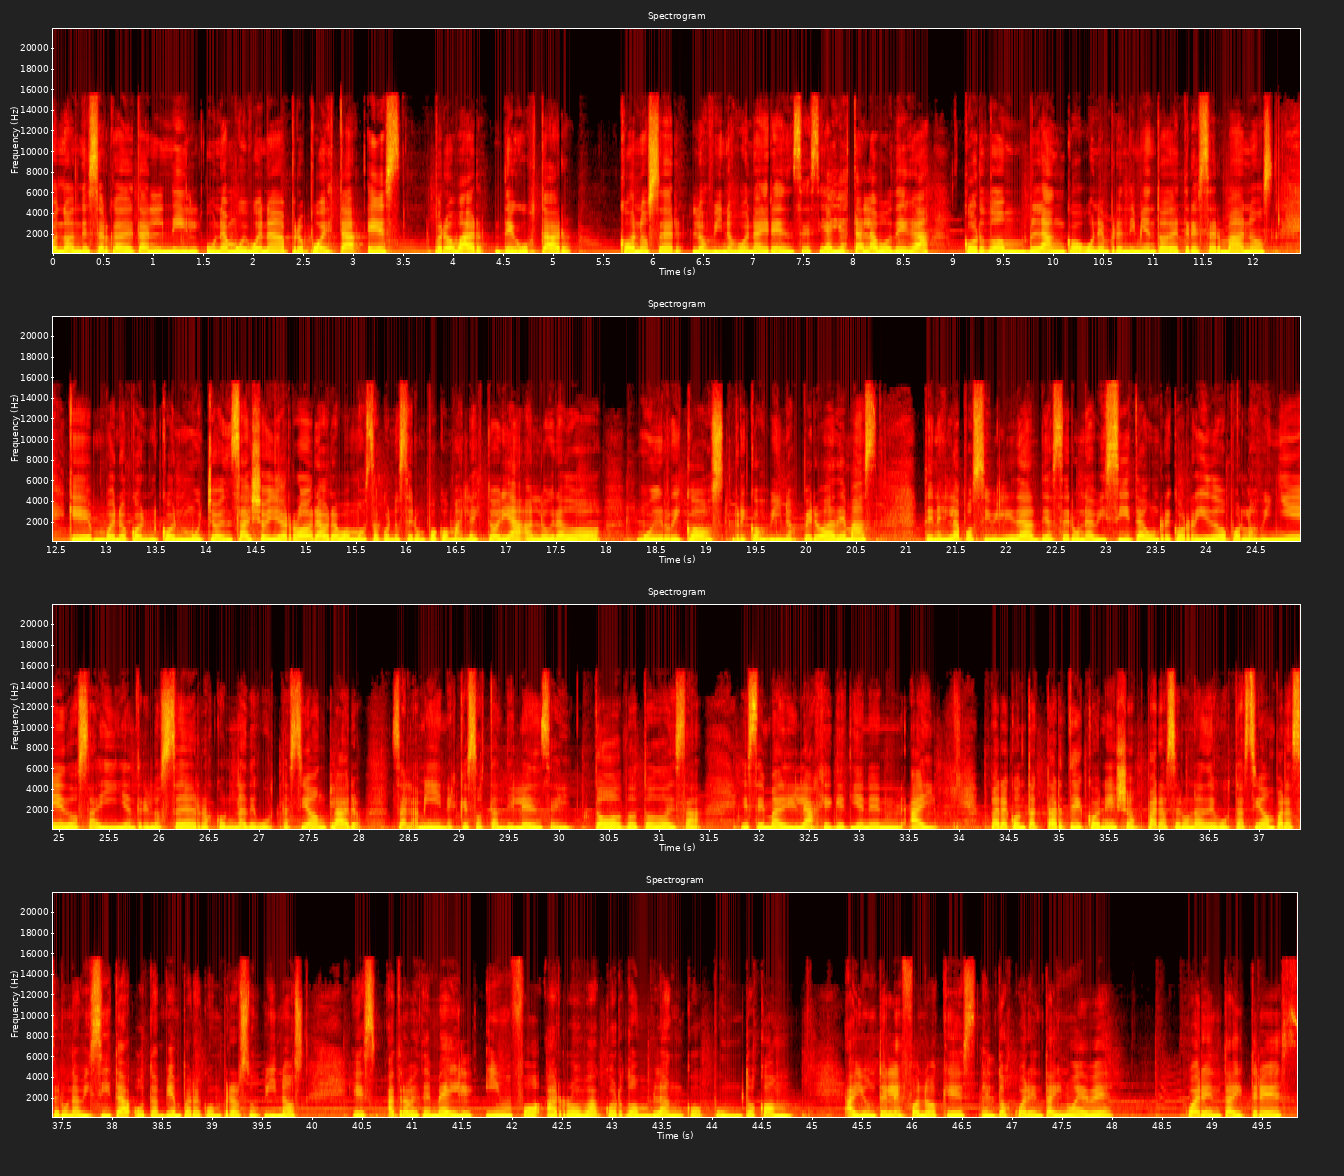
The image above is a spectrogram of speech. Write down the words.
Cuando andes cerca de Tandil, una muy buena propuesta es probar, degustar, conocer los vinos bonaerenses. Y ahí está la bodega Cordón Blanco, un emprendimiento de tres hermanos que, bueno, con, mucho ensayo y error, ahora vamos a conocer un poco más la historia, han logrado muy ricos, ricos vinos. Pero además tenés la posibilidad de hacer una visita, un recorrido por los viñedos ahí entre los cerros con una degustación, claro, salamines, quesos tandilenses y todo, todo esa, ese marilaje que tienen ahí. Para contactarte con ellos para hacer una degustación, para hacer una visita o también para comprar sus vinos es a través de mail info cordonblanco.com. Hay un teléfono que es el 249 43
